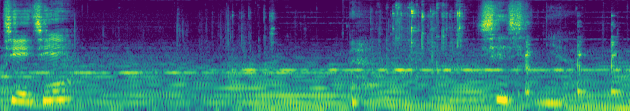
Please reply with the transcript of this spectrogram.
姐姐，谢谢你啊。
